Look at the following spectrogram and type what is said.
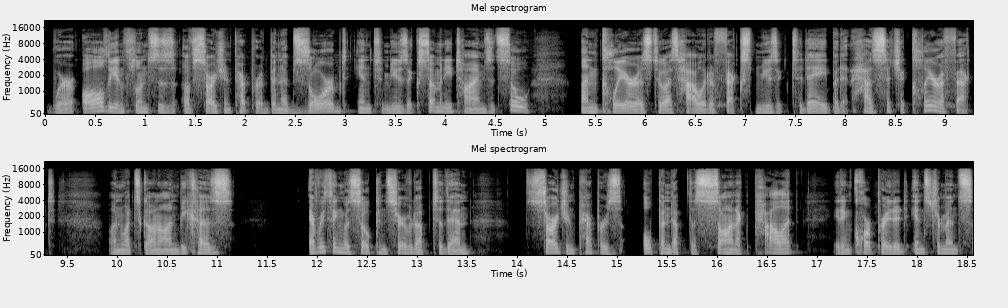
where all the influences of Sgt. Pepper have been absorbed into music so many times. It's so unclear as to us how it affects music today, but it has such a clear effect on what's gone on because everything was so conservative up to then. Sgt. Pepper's opened up the sonic palette. It incorporated instruments,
